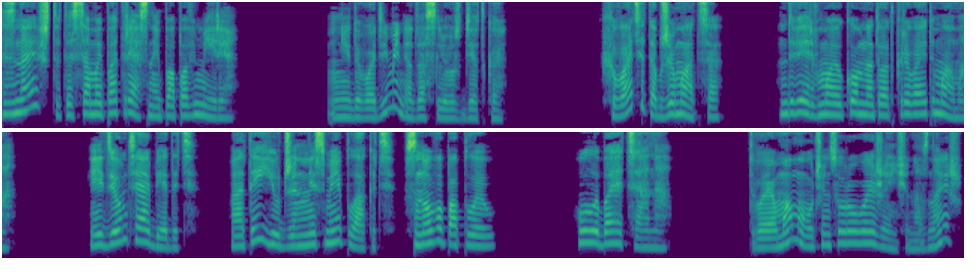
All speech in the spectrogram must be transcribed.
«Знаешь, что ты самый потрясный папа в мире?» «Не доводи меня до слез, детка». «Хватит обжиматься», Дверь в мою комнату открывает мама. Идемте обедать. А ты, Юджин, не смей плакать. Снова поплыл». Улыбается она. «Твоя мама очень суровая женщина, знаешь?»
